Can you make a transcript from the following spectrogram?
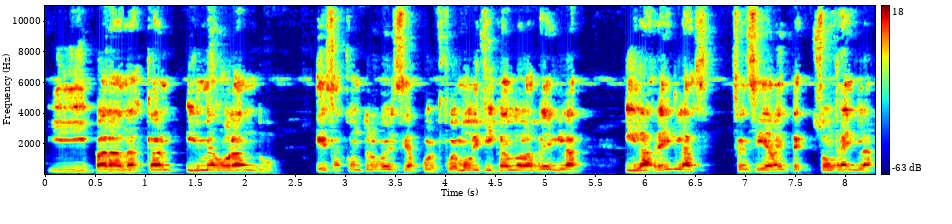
Y para NASCAR ir mejorando esas controversias, pues fue modificando las reglas. Y las reglas, sencillamente, son reglas.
